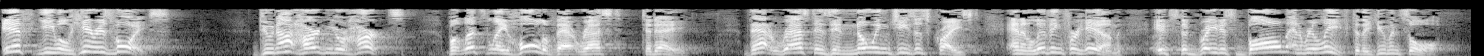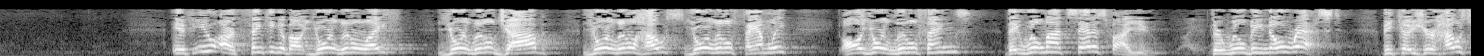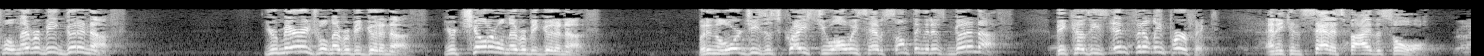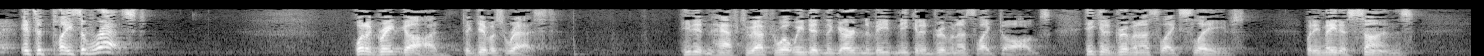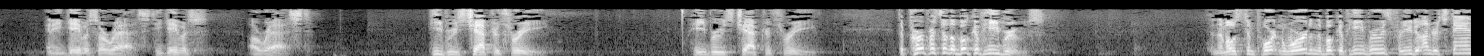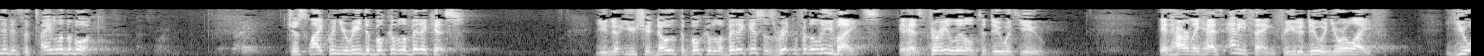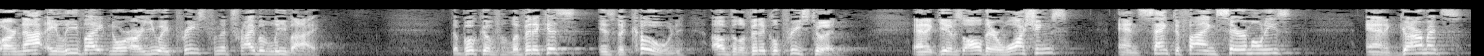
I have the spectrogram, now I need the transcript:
If ye will hear His voice, do not harden your hearts, but let's lay hold of that rest today. That rest is in knowing Jesus Christ and in living for Him. It's the greatest balm and relief to the human soul. If you are thinking about your little life, your little job, your little house, your little family, all your little things, they will not satisfy you. There will be no rest because your house will never be good enough. Your marriage will never be good enough. Your children will never be good enough. But in the Lord Jesus Christ, you always have something that is good enough because He's infinitely perfect and He can satisfy the soul. It's a place of rest. What a great God to give us rest. He didn't have to. After what we did in the Garden of Eden, He could have driven us like dogs. He could have driven us like slaves. But He made us sons. And He gave us a rest. He gave us a rest. Hebrews chapter 3. Hebrews chapter 3. The purpose of the book of Hebrews. And the most important word in the book of Hebrews for you to understand it is the title of the book. Just like when you read the book of Leviticus. You, know, you should know that the book of Leviticus is written for the Levites. It has very little to do with you. It hardly has anything for you to do in your life. You are not a Levite, nor are you a priest from the tribe of Levi. The book of Leviticus is the code of the Levitical priesthood. And it gives all their washings and sanctifying ceremonies and garments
